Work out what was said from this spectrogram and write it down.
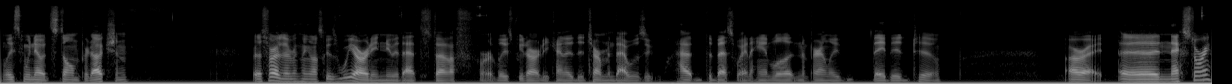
At least we know it's still in production. But as far as everything else goes, we already knew that stuff, or at least we'd already kind of determined that was the best way to handle it, and apparently they did too. All right, uh, next story.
